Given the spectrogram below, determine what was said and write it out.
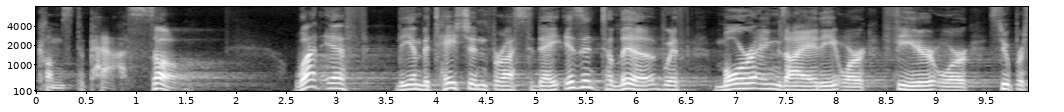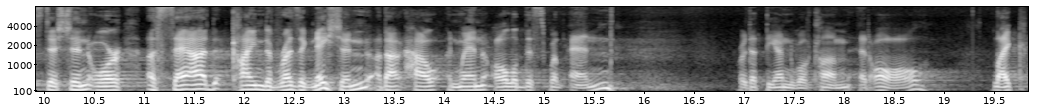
comes to pass. So, what if the invitation for us today isn't to live with more anxiety or fear or superstition or a sad kind of resignation about how and when all of this will end, or that the end will come at all, like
